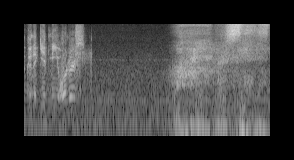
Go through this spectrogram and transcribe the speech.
You gonna give me orders? Why persist?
